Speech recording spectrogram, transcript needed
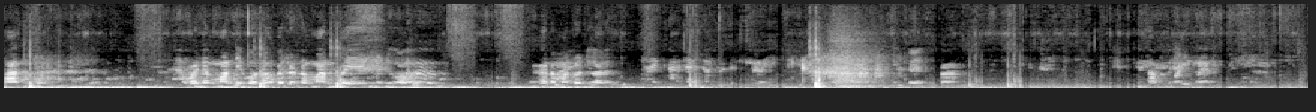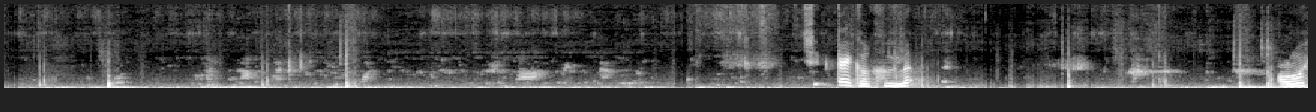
พันไว้น้ำมันดีกว่าเนาะไปรถน้ำมันไป ชิใกล้กลางคืนแล้ว เอาเลย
